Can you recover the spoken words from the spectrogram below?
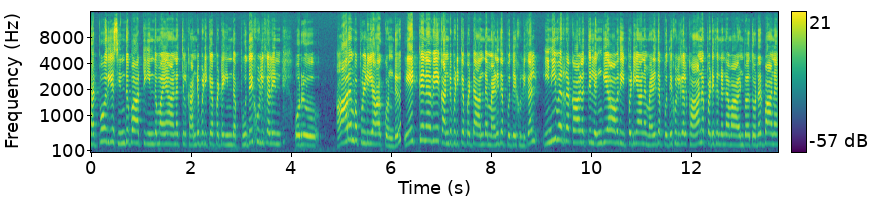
தற்போதைய சிந்து பாத்தி இந்து மயானத்தில் கண்டுபிடிக்கப்பட்ட இந்த புதைகுழிகளின் ஒரு ஆரம்ப புள்ளியாக கொண்டு ஏற்கனவே கண்டுபிடிக்கப்பட்ட அந்த மனித புதைகுழிகள் இனி வர்ற காலத்தில் எங்கேயாவது இப்படியான மனித புதைகுழிகள் காணப்படுகின்றனவா என்பது தொடர்பான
